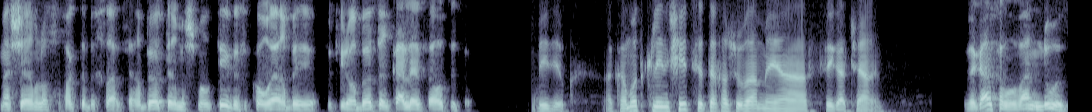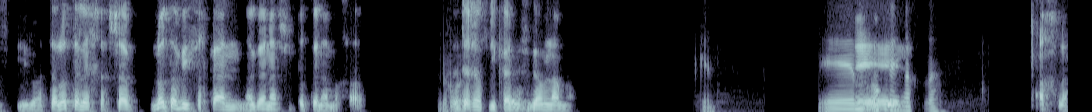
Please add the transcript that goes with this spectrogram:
מאשר אם לא ספגת בכלל, זה הרבה יותר משמעותי וזה קורה הרבה, כאילו הרבה יותר קל לזהות את זה. בדיוק. הכמות קלין שיטס יותר חשובה מהספיגת שערים. וגם כמובן לוז, כאילו אתה לא תלך עכשיו, לא תביא שחקן הגנה של טוטנה מחר. נכון. ותכף ניכנס גם למה. כן. אמ, אה, אוקיי, אחלה. אחלה.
